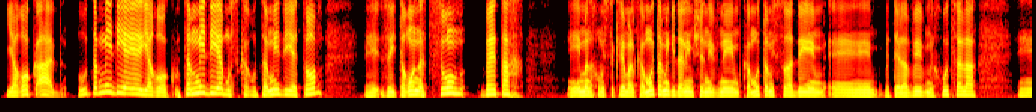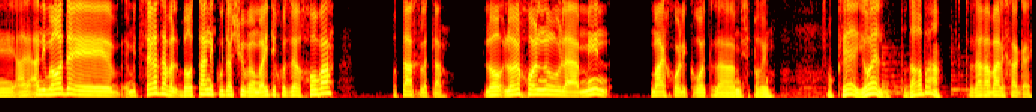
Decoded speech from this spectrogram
ירוק עד, הוא תמיד יהיה ירוק, הוא תמיד יהיה מושכר, הוא תמיד יהיה טוב. אה, זה יתרון עצום, בטח, אם אנחנו מסתכלים על כמות המגדלים שנבנים, כמות המשרדים אה, בתל אביב, מחוצה לה. אה, אני מאוד מצטער על זה, אבל באותה נקודה, שוב, אם הייתי חוזר אחורה, אותה החלטה. לא, לא יכולנו להאמין מה יכול לקרות למספרים. אוקיי, יואל, תודה רבה. תודה רבה לך, גיא.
